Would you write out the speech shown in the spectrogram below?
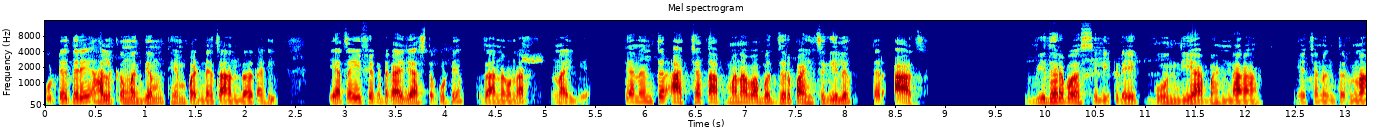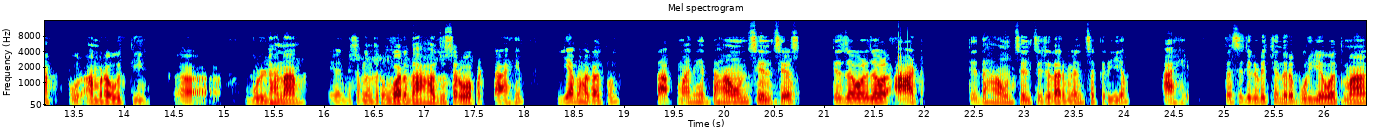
कुठेतरी हलकं मध्यम थेंब पडण्याचा अंदाज राहील. याचा इफेक्ट काय? जास्त कुठे जाणवणार नाहीये. त्यानंतर आजच्या तापमानाबाबत जर पाहायचं गेलं तर आज विदर्भ असेल इकडे गोंदिया भंडारा याच्यानंतर नागपूर अमरावती बुलढाणा याच्यानंतर वर्धा हा जो सर्व पट्टा आहे या भागातून तापमान हे दहा अंश सेल्सिअस ते जवळजवळ आठ ते दहा अंश सेल्सिअसच्या दरम्यान सक्रिय आहे. तसेच इकडे चंद्रपूर यवतमाळ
